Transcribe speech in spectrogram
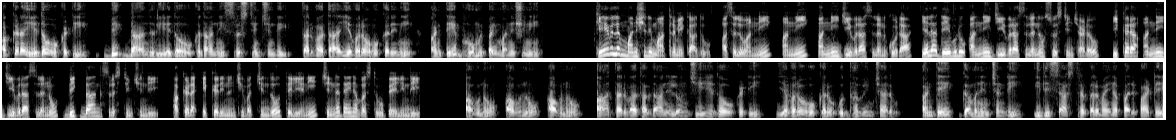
అక్కడ ఏదో ఒకటి బిగ్ బ్యాంగ్ ఏదో ఒకదాన్ని సృష్టించింది. తర్వాత ఎవరో ఒకరిని అంటే భూమిపై మనిషిని కేవలం మనిషిని మాత్రమే కాదు అసలు అన్ని అన్ని అన్ని జీవరాశులను కూడా ఎలా దేవుడు అన్ని జీవరాశులను సృష్టించాడో ఇక్కడ అన్ని జీవరాశులను బిగ్ బ్యాంగ్ సృష్టించింది. అక్కడ ఎక్కడి నుంచి వచ్చిందో తెలియని చిన్నదైన వస్తువు పేలింది. అవును అవును అవును. ఆ తర్వాత దానిలోంచి ఏదో ఒకటి ఎవరో ఒకరు ఉద్భవించారు. అంటే గమనించండి ఇది శాస్త్రపరమైన పరిపాటే.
